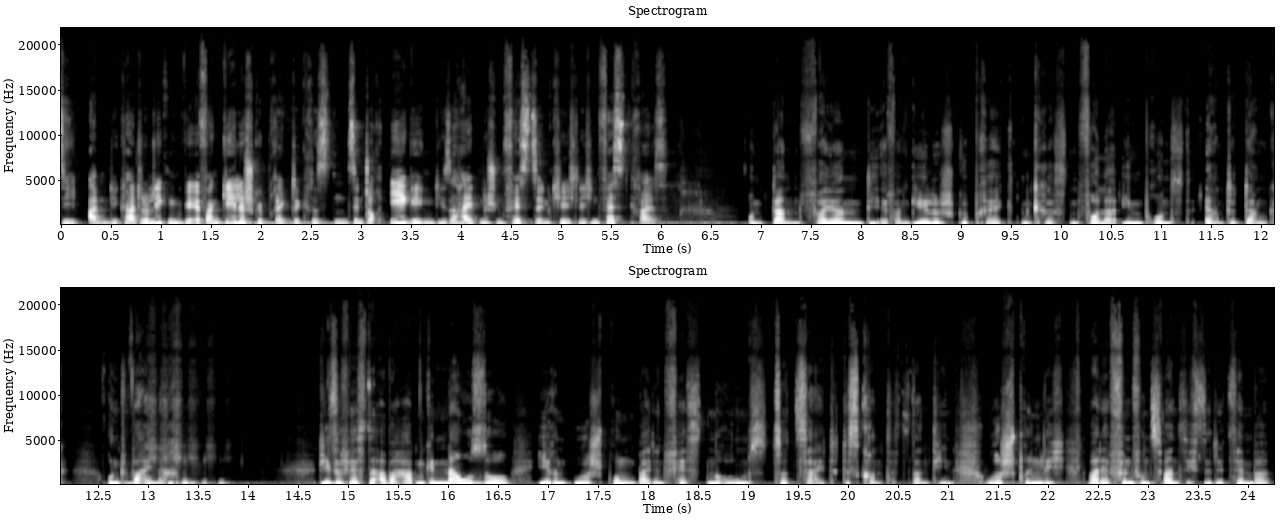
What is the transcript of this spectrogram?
sieh an die Katholiken, wir evangelisch geprägte Christen sind doch eh gegen diese heidnischen Feste in kirchlichen Festkreis. Und dann feiern die evangelisch geprägten Christen voller Inbrunst Erntedank und Weihnachten. Diese Feste aber haben genauso ihren Ursprung bei den Festen Roms zur Zeit des Konstantin. Ursprünglich war der 25. Dezember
